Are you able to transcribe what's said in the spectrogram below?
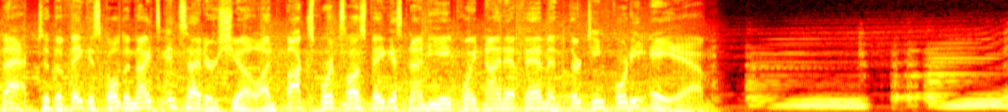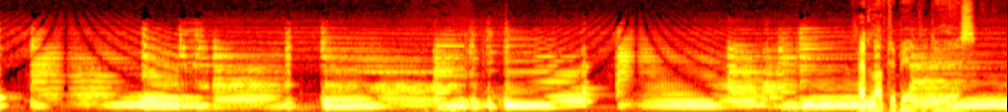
back to the Vegas Golden Knights Insider Show on Fox Sports Las Vegas 98.9 FM and 1340 AM. I'd love to be able to do this.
